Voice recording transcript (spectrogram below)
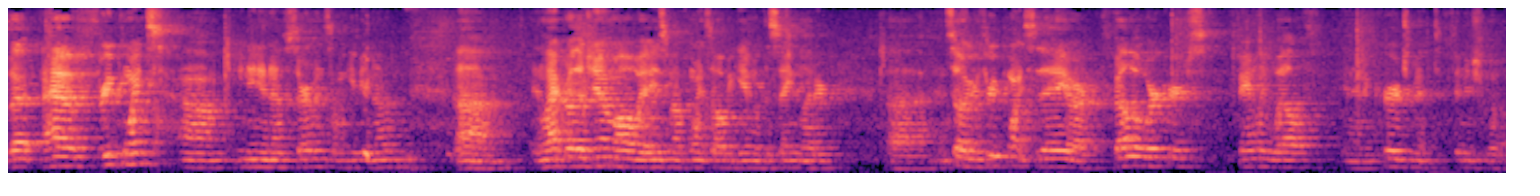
but I have three points. Um, you need enough sermons, I'm going to give you another one. Um, and like Brother Jim, always, my points all begin with the same letter. Uh, and so your three points today are fellow workers, family wealth, and an encouragement to finish well.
